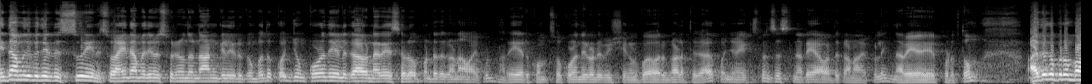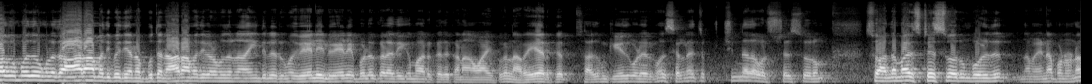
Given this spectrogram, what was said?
ஐந்தாம் அதிபதி சூரியன். ஸோ ஐந்தாம் அதிபதி சூரியன் வந்து நான்கில் இருக்கும்போது கொஞ்சம் குழந்தைகளுக்காக நிறைய செலவு பண்ணுறதுக்கான வாய்ப்புகள் நிறைய இருக்கும். ஸோ குழந்தைகளோட விஷயங்கள் இப்போ வருங்காலத்துக்காக கொஞ்சம் எக்ஸ்பென்சஸ் நிறைய ஆகிறதுக்கான வாய்ப்புகளை நிறைய ஏற்படுத்தும். அதுக்கப்புறம் பார்க்கும்போது உங்களது ஆறாம் அதிபதியான புதன் ஆறாம் அதிபதி புதன் ஐந்தில் இருக்கும்போது வேலையில் வேலை பலுக்கள் அதிகமாக இருக்கிறதுக்கான வாய்ப்புகள் நிறைய இருக்குது ஸோ அதுவும் கேது கூட இருக்கும்போது சில நேரத்தில் சின்னதாக ஒரு ஸ்ட்ரெஸ் வரும். ஸோ அந்த மாதிரி ஸ்ட்ரெஸ் வரும்பொழுது நம்ம என்ன பண்ணோம்னா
